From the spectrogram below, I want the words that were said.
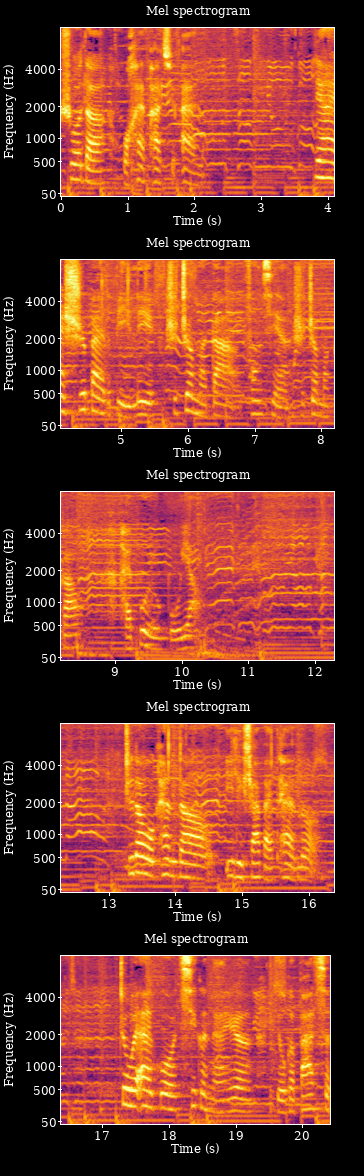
说的我害怕去爱了。恋爱失败的比例是这么大，风险是这么高，还不如不要。直到我看到伊丽莎白·泰勒，这位爱过七个男人、有个八次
